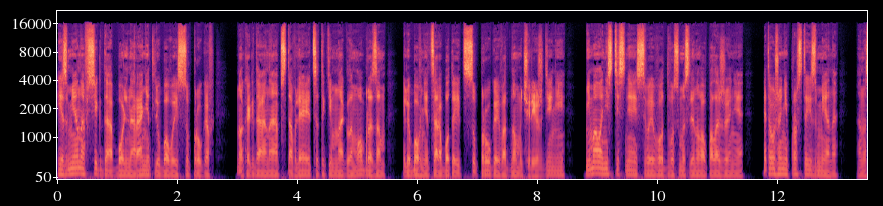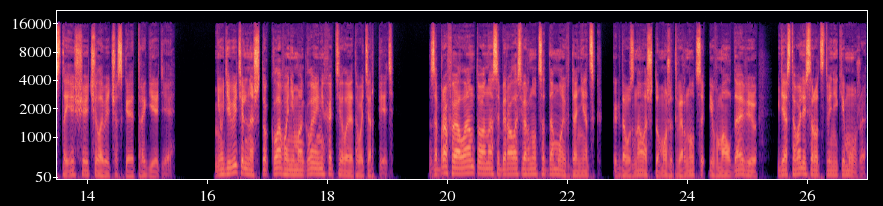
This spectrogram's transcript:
Измена всегда больно ранит любого из супругов, но когда она обставляется таким наглым образом, и любовница работает с супругой в одном учреждении, немало не стесняясь своего двусмысленного положения. Это уже не просто измена, а настоящая человеческая трагедия. Неудивительно, что Клава не могла и не хотела этого терпеть. Забрав Иоланту, она собиралась вернуться домой, в Донецк, когда узнала, что может вернуться и в Молдавию, где оставались родственники мужа.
